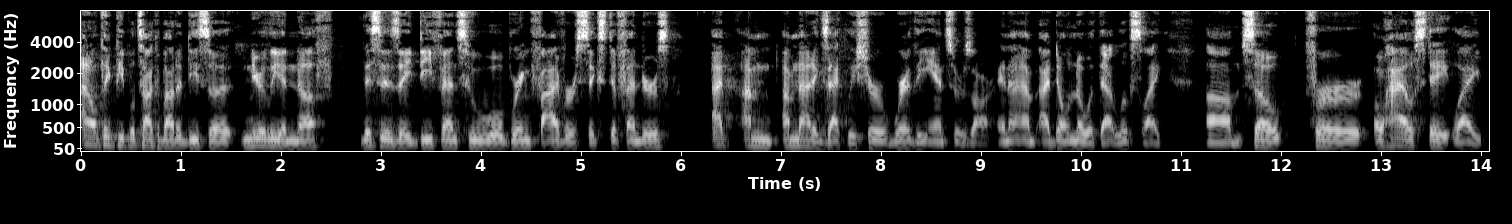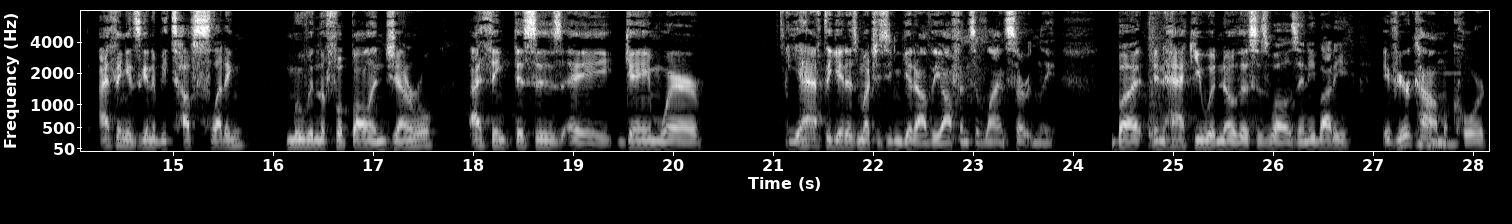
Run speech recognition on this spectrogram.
I don't think people talk about Adisa nearly enough. This is a defense who will bring five or six defenders I, am I'm, I'm not exactly sure where the answers are, and I, I don't know what that looks like. Um, so for Ohio State, like I think it's going to be tough sledding, moving the football in general. I think this is a game where you have to get as much as you can get out of the offensive line, certainly. But in hack, you would know this as well as anybody. If you're Kyle McCord,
